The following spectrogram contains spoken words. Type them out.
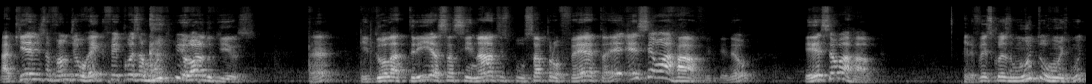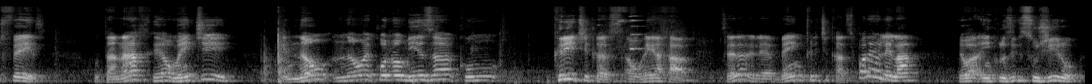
aqui a gente está falando de um rei que fez coisa muito pior do que isso, né? Idolatria, assassinato, expulsar profeta. Esse é o Ahav, entendeu? Esse é o Ahav. Ele fez coisas muito ruins, muito feias. O Tanakh realmente não não economiza com críticas ao rei Ahab. Certo? Ele é bem criticado. Vocês podem ler lá. Eu, ah, inclusive, sugiro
